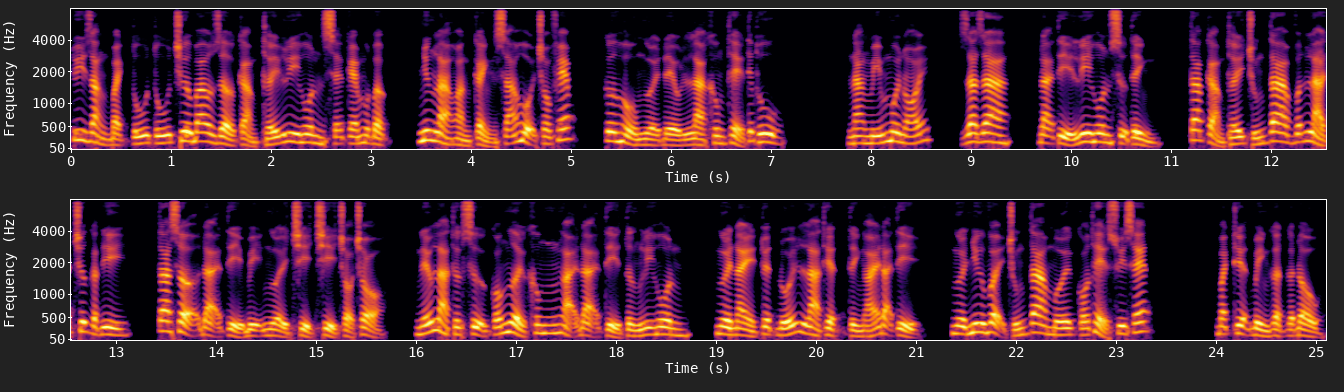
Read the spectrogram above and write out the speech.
tuy rằng Bạch Tú Tú chưa bao giờ cảm thấy ly hôn sẽ kém một bậc, nhưng là hoàn cảnh xã hội cho phép, cơ hồ người đều là không thể tiếp thu. Nàng mím môi nói, ra ra, đại tỷ ly hôn sự tình, ta cảm thấy chúng ta vẫn là trước gạt đi, ta sợ đại tỷ bị người chỉ chỉ trò trò, nếu là thực sự có người không ngại đại tỷ từng ly hôn, người này tuyệt đối là thiệt tình ái đại tỷ, người như vậy chúng ta mới có thể suy xét. Bạch Thiện Bình gật gật đầu.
